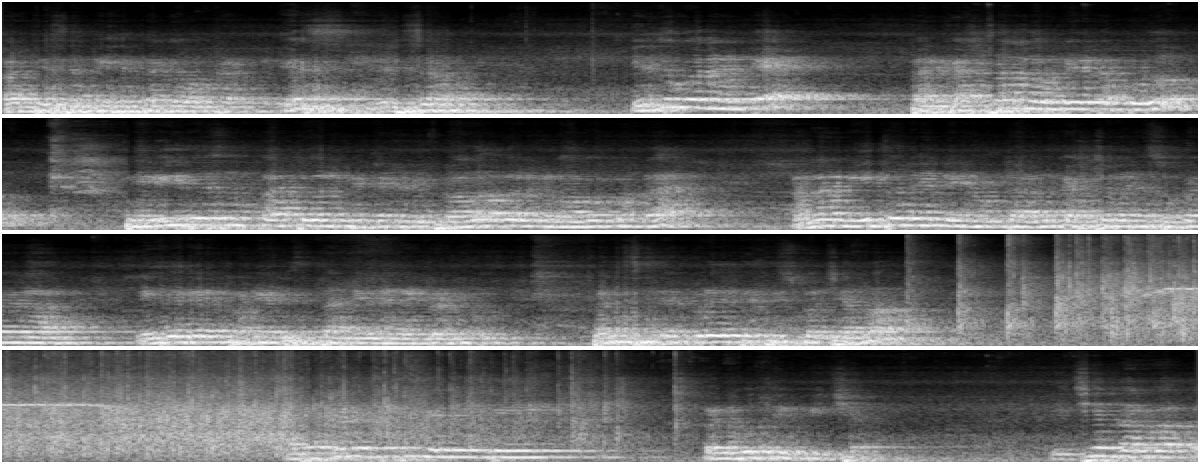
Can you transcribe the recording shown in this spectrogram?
పార్టీ సన్నిహితంగా ఉంటాడు. ఎస్ నిజం ఎందుకనంటే తన కష్టాల్లో ఉండేటప్పుడు తెలుగుదేశం పార్టీ వాళ్ళు పెట్టేటువంటి ప్రలోభాలకు నవ్వకుండా అన్న నీతోనే నేను ఉంటాను కష్టమైన సుఖమైన నీ దగ్గర పర్యటిస్తాను నేను అనేటువంటి పరిస్థితి ఎప్పుడైతే తీసుకొచ్చానో అది ఎక్కడ తీసుకెళ్ళింది ప్రభుత్వం ఇప్పించారు. ఇచ్చిన తర్వాత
